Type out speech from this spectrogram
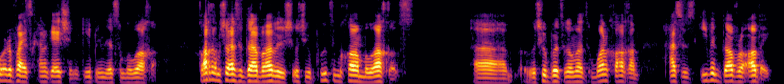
fortify his congregation in keeping this in melacha. Chacham shas dav avish which you put him chacham melachos. Which you put him one chacham asks even davra avid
